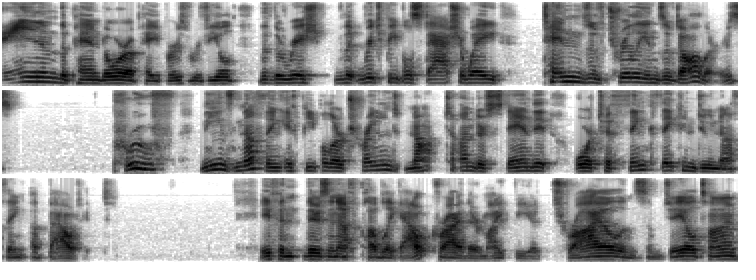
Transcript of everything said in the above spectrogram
and the Pandora Papers revealed that the rich, that rich people stash away tens of trillions of dollars, proof means nothing if people are trained not to understand it or to think they can do nothing about it. If an, there's enough public outcry, there might be a trial and some jail time,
